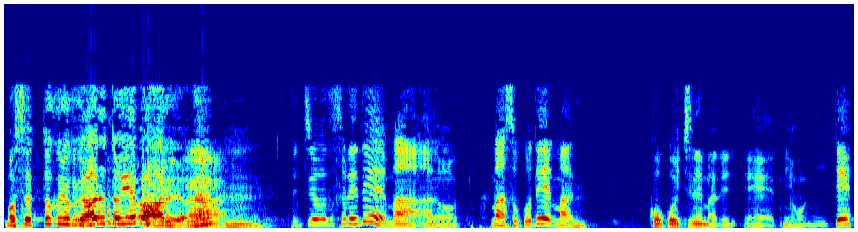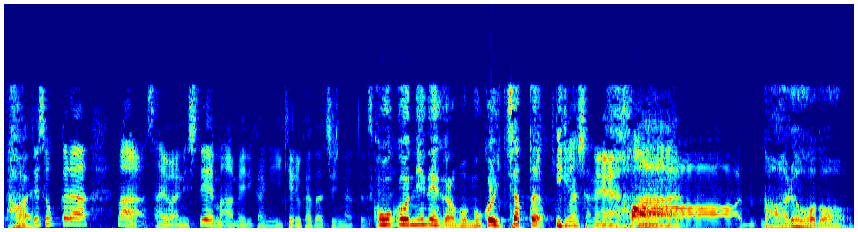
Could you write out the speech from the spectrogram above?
まあ説得力があるといえばあるよね。ううん一応それで、まあ、あの、まあそこで、まあ、うん高校1年まで、えー日本にいて、はいで、そこから、まあ、幸いにして、まあ、アメリカに行ける形になったんですけど。高校2年からもう向こう行っちゃったよ。行きましたね。はあ、なるほど。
